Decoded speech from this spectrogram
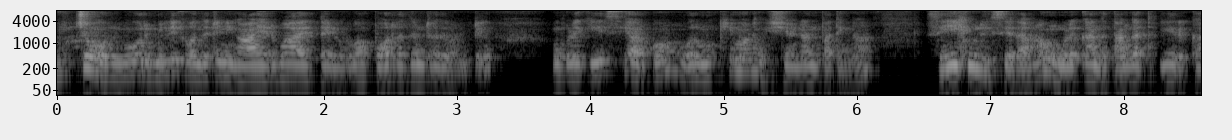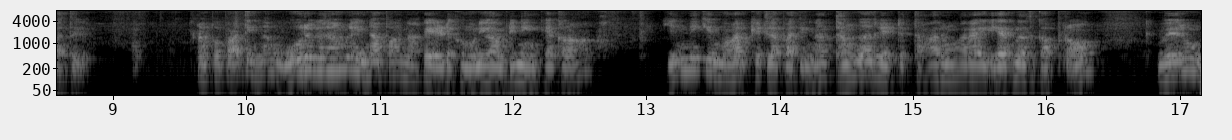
மிச்சம் ஒரு நூறு மில்லிக்கு வந்துட்டு நீங்கள் ஆயிரம் ரூபாய் ஆயிரத்தி ஐநூறுரூவா போடுறதுன்றது வந்துட்டு உங்களுக்கு ஈஸியாக இருக்கும். ஒரு முக்கியமான விஷயம் என்னன்னு பார்த்தீங்கன்னா செய்குலி சேதாரம் உங்களுக்கு அந்த தங்கத்துக்கு இருக்காது. அப்போ பார்த்தீங்கன்னா ஒரு கிராமில் என்னப்பா நகை எடுக்க முடியும் அப்படின்னு நீங்கள் கேட்கலாம். இன்றைக்கி மார்க்கெட்டில் பார்த்தீங்கன்னா தங்கம் ரேட்டு தாறுமாறாக ஏறினதுக்கப்புறம் வெறும்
